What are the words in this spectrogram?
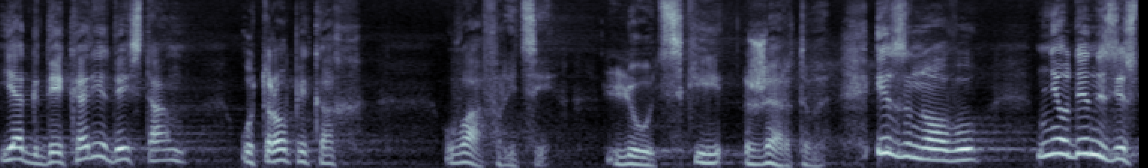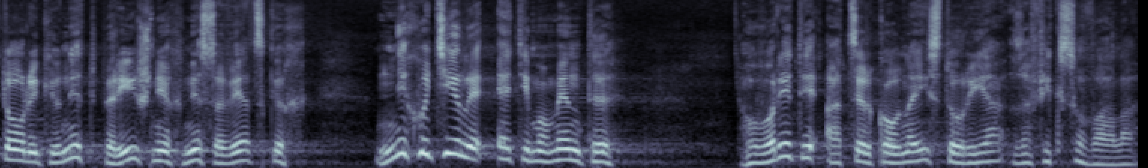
як дикарі десь там у тропіках в Африці. Людські жертви. І знову ні один з істориків, ні теперішніх, ні совєтських, не хотіли ці моменти говорити, а церковна історія зафіксувала,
